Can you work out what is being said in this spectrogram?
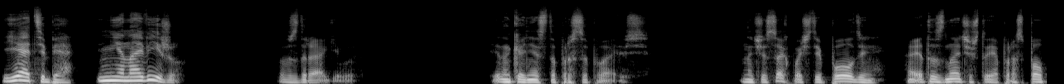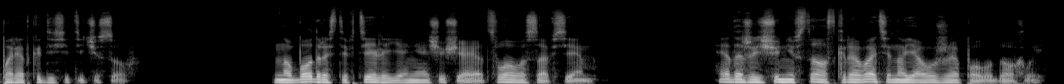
«Я тебя ненавижу!» Вздрагиваю. И наконец-то просыпаюсь. На часах почти полдень, а это значит, что я проспал порядка десяти часов. Но бодрости в теле я не ощущаю от слова совсем. Я даже еще не встал с кровати, но я уже полудохлый.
